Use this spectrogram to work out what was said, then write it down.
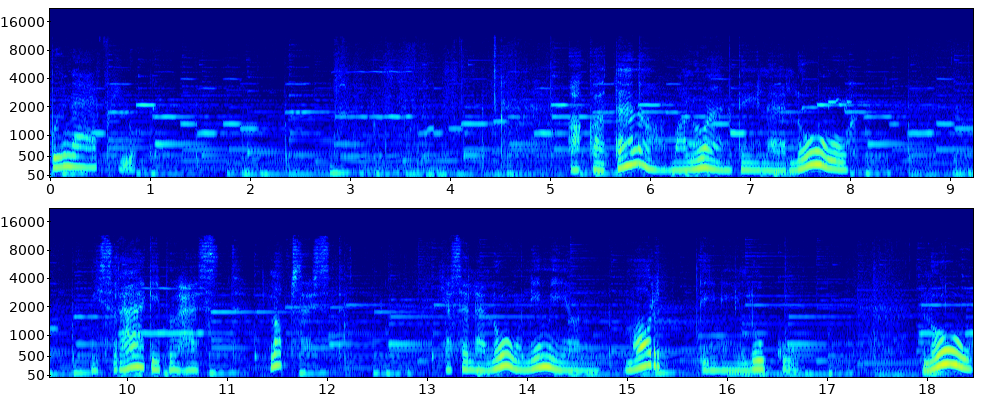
põnev lugu. Aga täna ma loen teile loo, mis räägib ühest lapsest ja selle loo nimi on Martini lugu. loo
